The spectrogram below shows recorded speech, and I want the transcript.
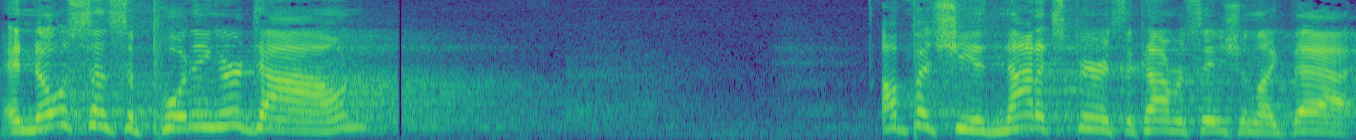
and no sense of putting her down. I'll bet she has not experienced a conversation like that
